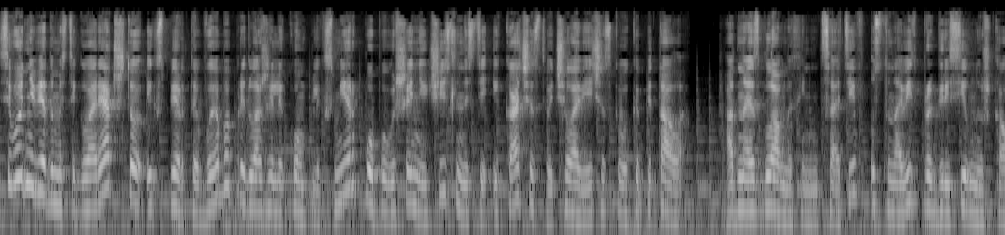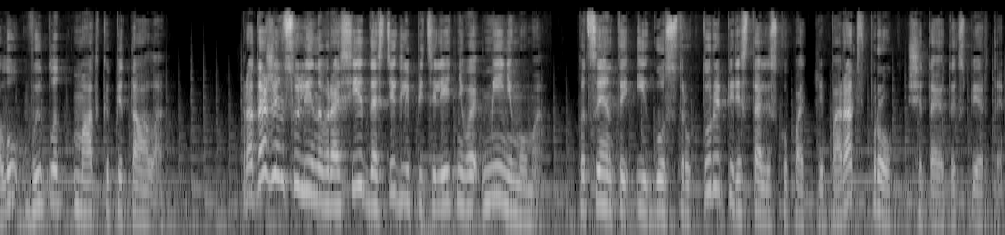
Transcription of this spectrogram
Сегодня ведомости говорят, что эксперты Веба предложили комплекс мер по повышению численности и качества человеческого капитала. Одна из главных инициатив – установить прогрессивную шкалу выплат мат-капитала. Продажи инсулина в России достигли пятилетнего минимума. Пациенты и госструктуры перестали скупать препарат впрок, считают эксперты.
